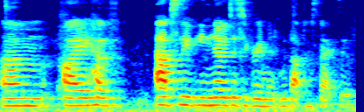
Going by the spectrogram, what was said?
Um, I have absolutely no disagreement with that perspective.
